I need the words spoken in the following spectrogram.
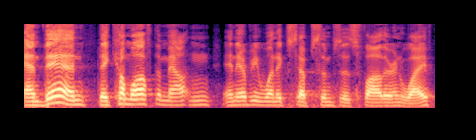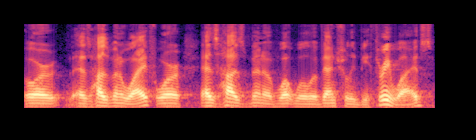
And then they come off the mountain, and everyone accepts them as father and wife, or as husband and wife, or as husband of what will eventually be three wives.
